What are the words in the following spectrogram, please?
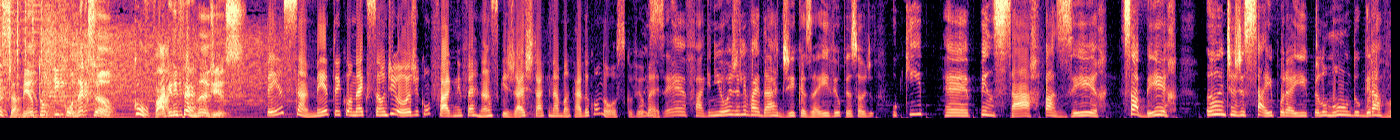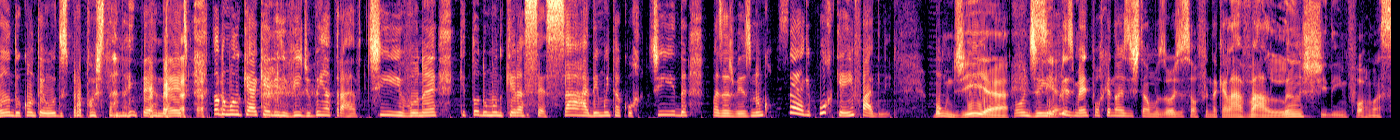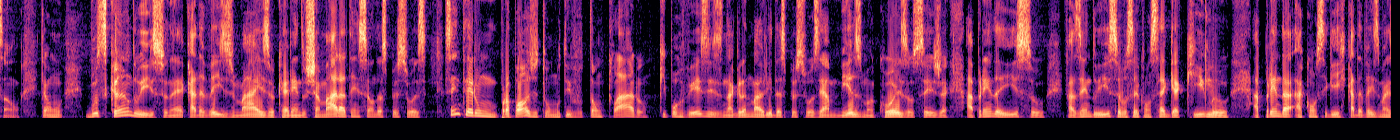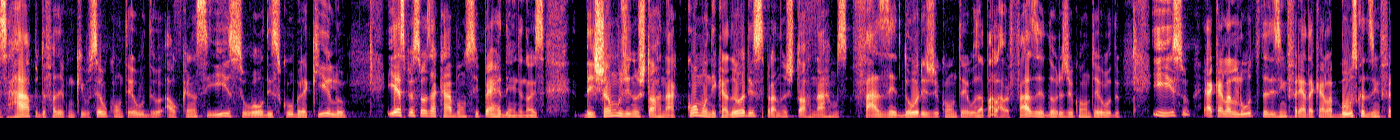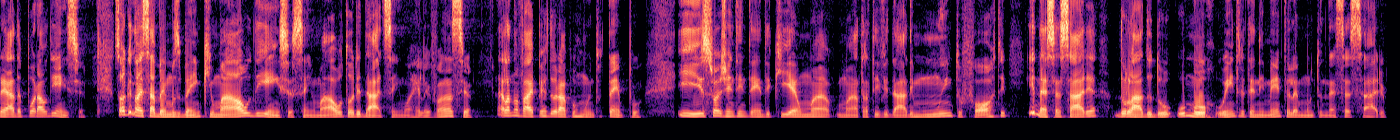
Pensamento e Conexão, com Fagner Fernandes. Pensamento e Conexão de hoje com Fagner Fernandes, que já está aqui na bancada conosco, viu, pois Beto? é, Fagner, hoje ele vai dar dicas aí, viu, pessoal? O que é, pensar, fazer, saber antes de sair por aí pelo mundo gravando conteúdos para postar na internet. todo mundo quer aquele vídeo bem atrativo, né? Que todo mundo queira acessar, dê muita curtida, mas às vezes não consegue. Por quê, hein, Fagner? Bom dia! Bom dia! Simplesmente porque nós estamos hoje sofrendo aquela avalanche de informação. Então, buscando isso, né? Cada vez mais eu querendo chamar a atenção das pessoas, sem ter um propósito, um motivo tão claro, que por vezes, na grande maioria das pessoas, é a mesma coisa, ou seja, aprenda isso, fazendo isso você consegue aquilo, aprenda a conseguir cada vez mais rápido fazer com que o seu conteúdo alcance isso ou descubra aquilo e as pessoas acabam se perdendo. Nós deixamos de nos tornar comunicadores para nos tornarmos fazedores de conteúdo. A palavra fazedores de conteúdo. E isso é aquela luta desenfreada, aquela busca desenfreada por audiência. Só que nós sabemos bem que uma audiência sem uma autoridade, sem uma relevância, ela não vai perdurar por muito tempo. E isso a gente entende que é uma, uma atratividade muito forte e necessária do lado do humor. O entretenimento ele é muito necessário.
